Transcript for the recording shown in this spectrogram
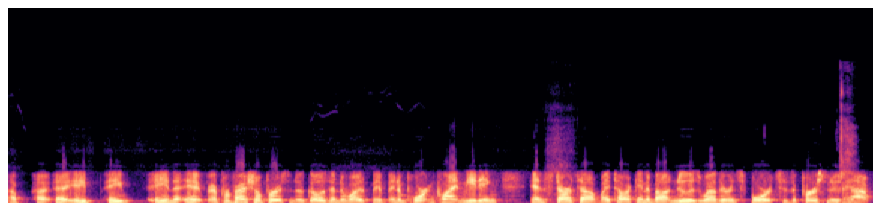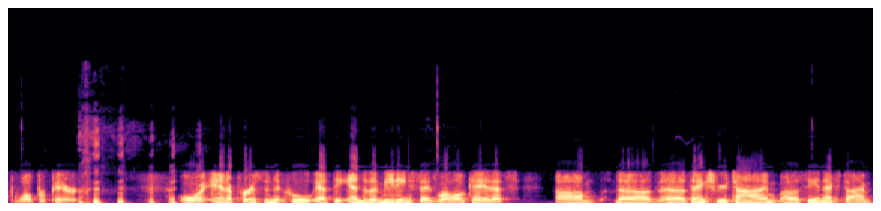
A, a, a, a, a professional person who goes into a, an important client meeting and starts out by talking about news, weather, and sports is a person who's not well prepared. or and a person who at the end of the meeting says, "Well, okay, that's um, uh, thanks for your time. Uh, see you next time."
